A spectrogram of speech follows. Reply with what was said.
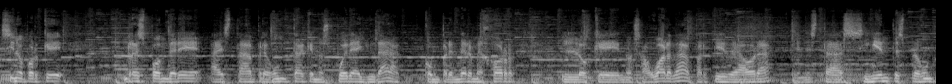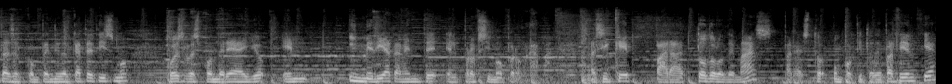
sino porque responderé a esta pregunta que nos puede ayudar a comprender mejor lo que nos aguarda a partir de ahora en estas siguientes preguntas del compendio del catecismo, pues responderé a ello en inmediatamente el próximo programa. Así que para todo lo demás, para esto un poquito de paciencia,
